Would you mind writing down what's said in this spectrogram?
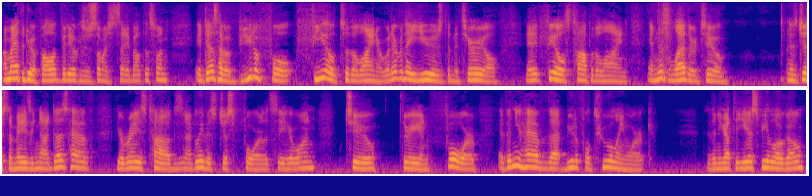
I might have to do a follow-up video because there's so much to say about this one it does have a beautiful feel to the liner. Whatever they use, the material, it feels top of the line. And this leather too is just amazing. Now it does have your raised hubs, and I believe it's just four. Let's see here, one, two, three, and four. And then you have that beautiful tooling work. And then you got the ESV logo,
